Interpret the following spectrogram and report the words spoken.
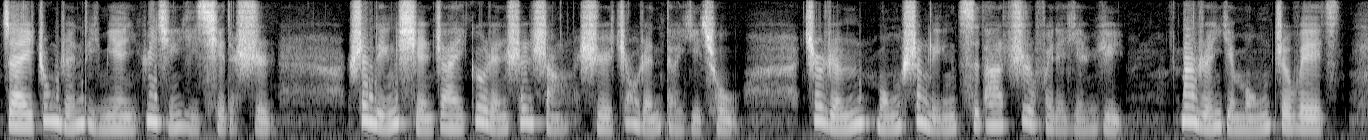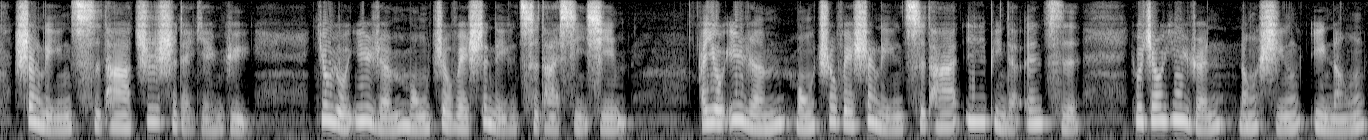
在众人里面运行一切的事。圣灵显在个人身上是叫人得益处，这人蒙圣灵赐他智慧的言语，那人也蒙这位圣灵赐他知识的言语。又有一人蒙这位圣灵赐他信心，还有一人蒙这位圣灵赐他医病的恩赐，又叫一人能行异能，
